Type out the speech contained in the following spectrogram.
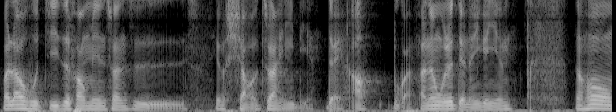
玩老虎机这方面算是有小赚一点。对，好，不管，反正我就点了一根烟，然后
